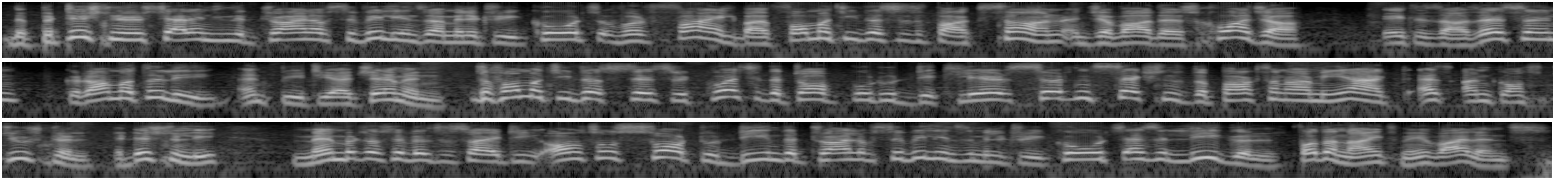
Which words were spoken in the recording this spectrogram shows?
The petitioners challenging the trial of civilians by military courts were filed by former Chief Justice of Pakistan Jawwad S. Khawaja, Aitzaz Ahsan, Karamat Ali and PTI chairman. The former Chief Justice requested the top court to declare certain sections of the Pakistan Army Act as unconstitutional. Additionally, members of civil society also sought to deem the trial of civilians in military courts as illegal for the 9th May violence.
